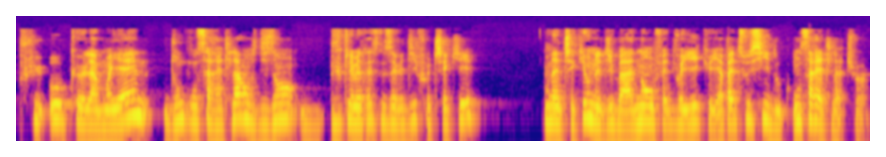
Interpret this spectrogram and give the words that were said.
plus haut que la moyenne, donc on s'arrête là en se disant vu que la maîtresse nous avait dit faut checker, on a checké, on a dit bah non en fait, vous voyez qu'il n'y a pas de souci, donc on s'arrête là, tu vois.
